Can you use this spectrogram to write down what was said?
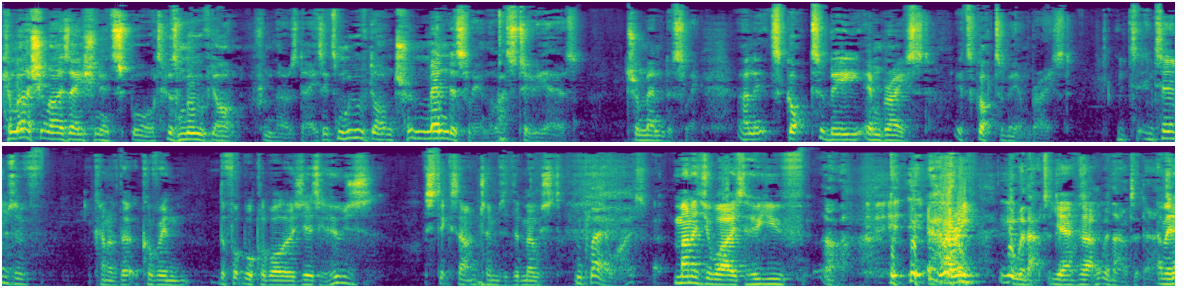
commercialisation in sport has moved on from those days. It's moved on tremendously in the last two years, tremendously, and it's got to be embraced. It's got to be embraced. In, t- in terms of kind of the, covering the football club all those years, who's sticks out in terms of the most And player-wise, manager wise? Who you've oh, Harry? yeah, without a Yeah, doubt, that- without a doubt. I mean,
